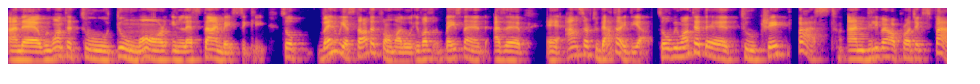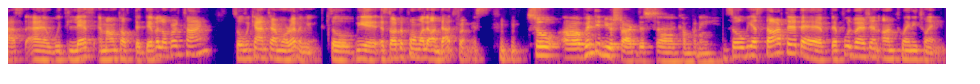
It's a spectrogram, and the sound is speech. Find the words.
And uh, we wanted to do more in less time, basically. So when we started Formaloo, it was based on, as a answer to that idea. So we wanted uh, to create fast and deliver our projects fast uh, with less amount of the developer time so we can turn more revenue. So we uh, started Formaloo on that premise. so uh, when did you start this uh, company? So we started uh, the full version on 2020.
